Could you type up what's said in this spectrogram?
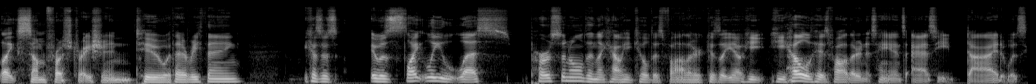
like some frustration too with everything, because it's it was slightly less personal than like how he killed his father because like, you know he he held his father in his hands as he died it was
